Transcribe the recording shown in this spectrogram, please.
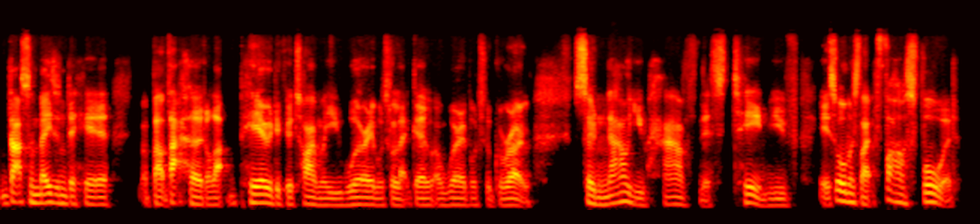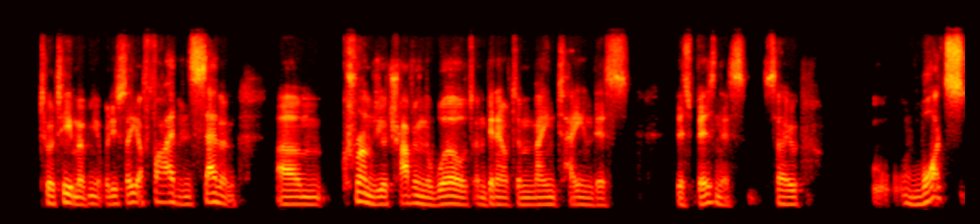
that's amazing to hear about that hurdle, that period of your time where you were able to let go and were able to grow. So now you have this team. You've it's almost like fast forward to a team of what do you say, a five and seven um, crumbs. You're traveling the world and being able to maintain this this business. So what's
